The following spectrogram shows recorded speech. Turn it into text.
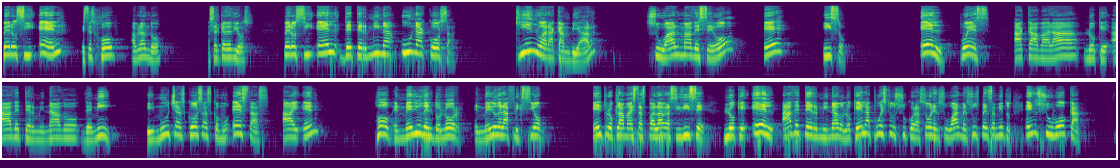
Pero si él, este es Job hablando acerca de Dios, pero si él determina una cosa, ¿quién lo hará cambiar? Su alma deseó e hizo. Él, pues, acabará lo que ha determinado de mí. Y muchas cosas como estas hay en Job, en medio del dolor, en medio de la aflicción, él proclama estas palabras y dice, lo que él ha determinado, lo que él ha puesto en su corazón, en su alma, en sus pensamientos, en su boca,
